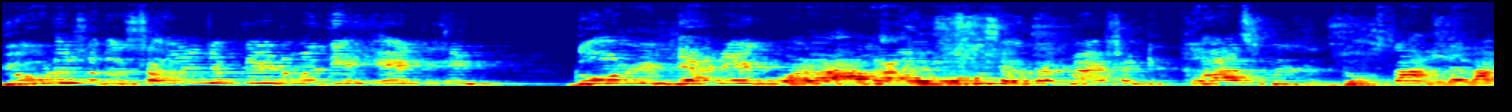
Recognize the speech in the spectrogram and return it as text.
एवढं सगळं सगळ्यांच्या प्लेटमध्ये एक इड- दोन इडली आणि एक वडा आला आहे. बघू शकतात माझ्यासाठी खास मी डोसा आणलेला.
